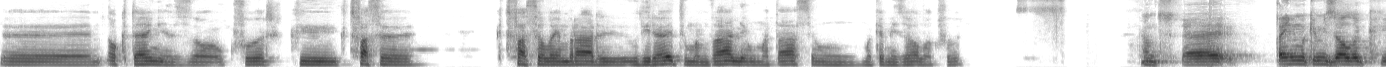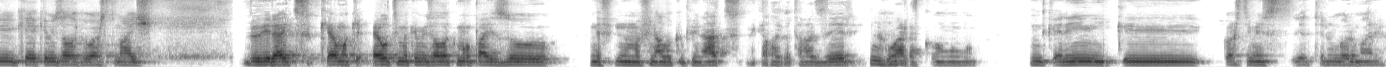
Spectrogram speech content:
uh, ou que tenhas, ou o que for, que, que, te faça, que te faça lembrar o direito, uma medalha, uma taça, um, uma camisola, ou o que for? Pronto, uh, tenho uma camisola que, que é a camisola que eu gosto mais do direito, que é, uma, é a última camisola que o meu pai usou numa final do campeonato, naquela que eu estava a dizer, uhum. que guardo com muito carinho e que gosto imenso de ter no meu armário.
